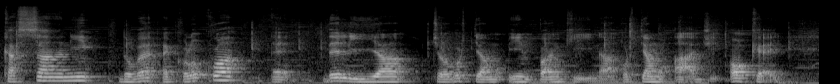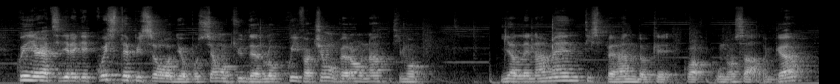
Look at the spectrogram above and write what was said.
Cassani, dov'è? Eccolo qua. E Delia ce lo portiamo in panchina, portiamo Agi, ok. Quindi ragazzi direi che questo episodio possiamo chiuderlo qui, facciamo però un attimo gli allenamenti sperando che qualcuno salga.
